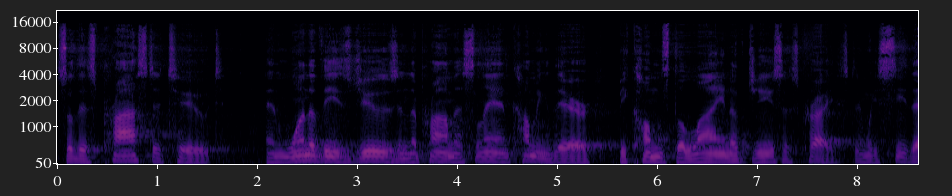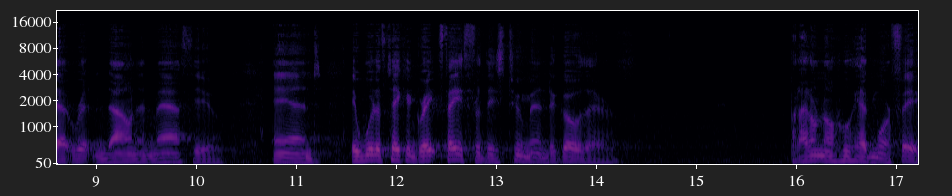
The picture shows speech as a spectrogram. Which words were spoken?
So this prostitute and one of these Jews in the promised land coming there becomes the line of Jesus Christ. And we see that written down in Matthew. And it would have taken great faith for these two men to go there. But I don't know who had more faith.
